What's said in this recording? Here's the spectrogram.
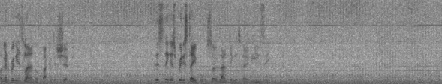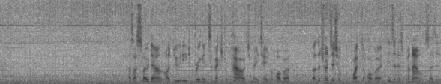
I'm going to bring it to land on the back of the ship. This thing is pretty stable, so landing is fairly easy. As I slow down, I do need to bring in some extra power to maintain a hover, but the transition from flight to hover isn't as pronounced as in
